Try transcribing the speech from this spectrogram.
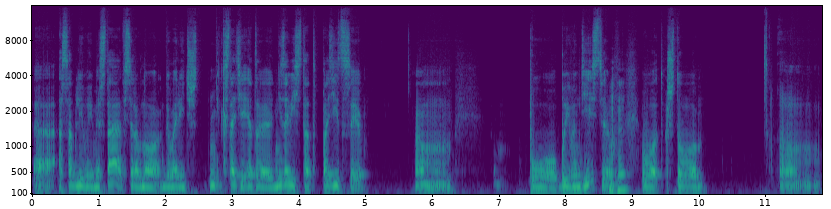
э, особливые места, все равно говорить... Что... Кстати, это не зависит от позиции эм, по боевым действиям, угу. вот, что эм,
